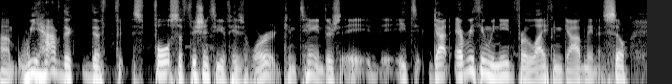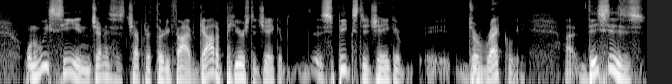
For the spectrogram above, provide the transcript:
Um, we have the the f- full sufficiency of His Word contained. There's it, it's got everything we need for life and godliness. So when we see in Genesis chapter 35, God appears to Jacob, speaks to Jacob uh, directly. Uh, this is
